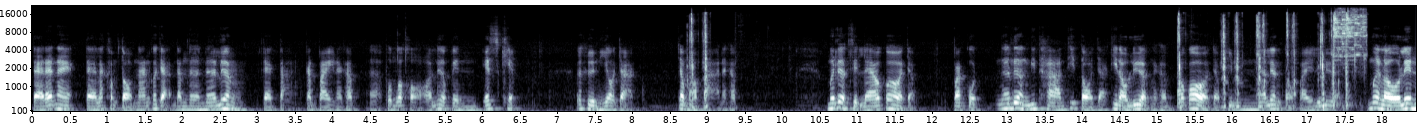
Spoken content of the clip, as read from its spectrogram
แต่ละในแต่ละคำตอบนั้นก็จะดำเนินเนื้อเรื่องแตกต่างกันไปนะครับ ผมก็ขอเลือกเป็น escape ก็คือหนีออกจากเจ้าหมาป่านะครับ เมื่อเลือกเสร็จแล้วก็จะปรากฏ เนื้อเรื่องนิทานที่ต่อจากที่เราเลือกนะครับเราก็จะพิมพ์เนื้อเรื่องต่อไปเรื่อยๆ เมื่อเราเล่น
